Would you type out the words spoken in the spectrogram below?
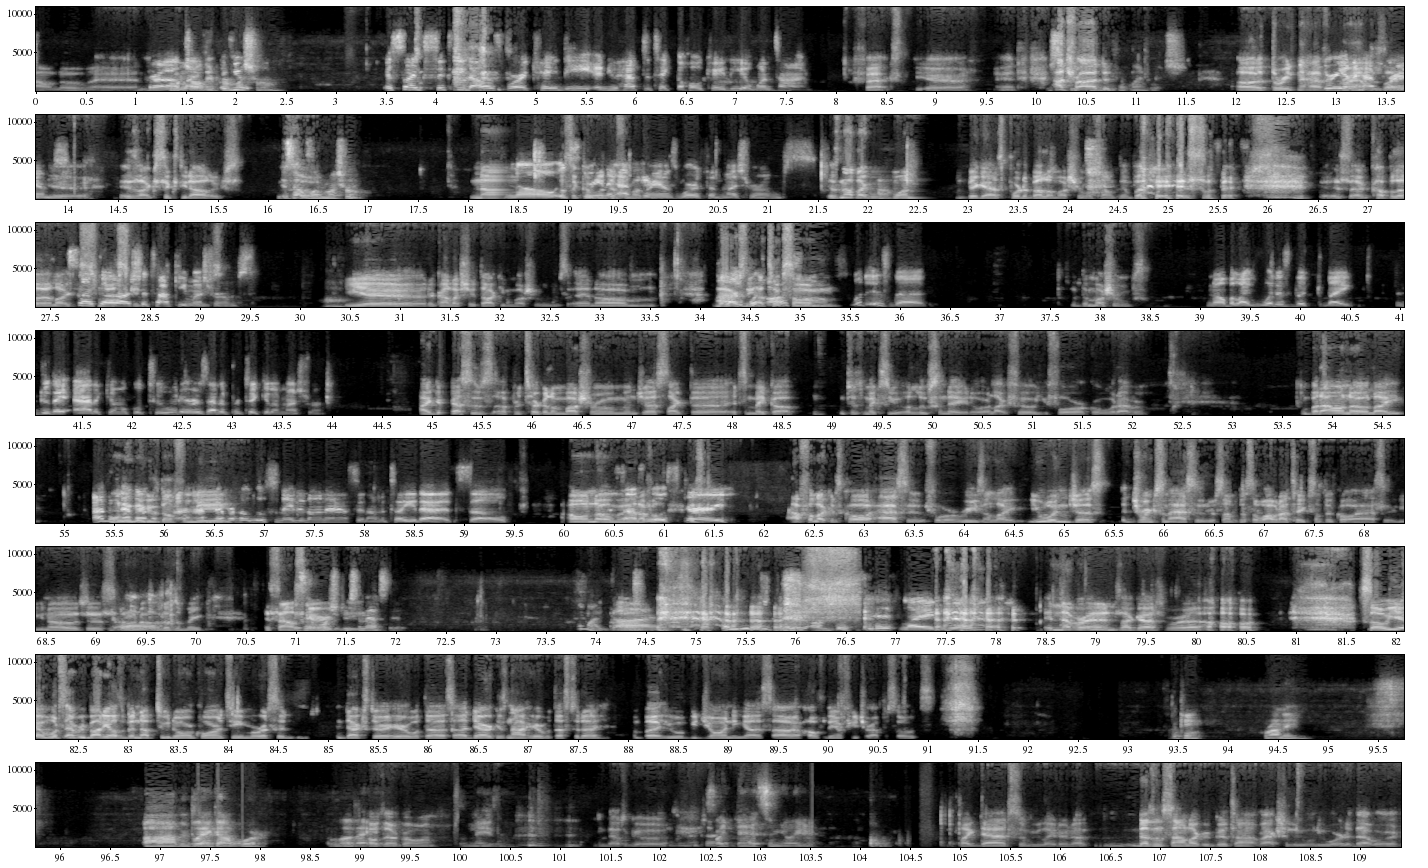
I don't know, man. Bro, How much are they per if you- mushroom? It's like sixty dollars for a KD, and you have to take the whole KD at one time. Facts, yeah. And I tried a to- different language. uh, three and a half Three and a grams half is like yeah, it's like sixty dollars. Is that So- one mushroom? Nah, No, it's a couple three and a half grams worth of mushrooms. it's not like Oh. one big ass portobello mushroom or something, but it's it's a couple of like It's like small uh, shiitake ones. mushrooms. Yeah, they're kind of like shiitake mushrooms, and um, But I like, actually I took are some shrooms? What is that? the mushrooms. No, but like, what is the like? Do they add a chemical to it, or is that a particular mushroom? I guess it's a particular mushroom, and just like the its makeup just makes you hallucinate or like feel euphoric or whatever. But I don't know, like I've Only never, thing it's done for I, me- I've never hallucinated on acid. I'm gonna tell you that. So I don't know, that man. sounds I a feel, little scary. I feel like it's called acid for a reason. Like you wouldn't just drink some acid or something. So why would I take something called acid? You know, it's just I don't know. It doesn't make it sounds Isn't scary orange to juice me. an acid? Oh my Um, god, are you just really on this shit? Like really? it never ends, I guess, bro. so yeah, what's everybody else been up to during quarantine? Marissa Dexter here with us. Uh, Derek is not here with us today, but he will be joining us uh, hopefully in future episodes. Okay. Running. Uh, I've been playing God of War. I love that. How's game. that going? It's amazing. That's good. It's like Dad Simulator. Like Dad Simulator. That doesn't sound like a good time actually when you word it that way.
